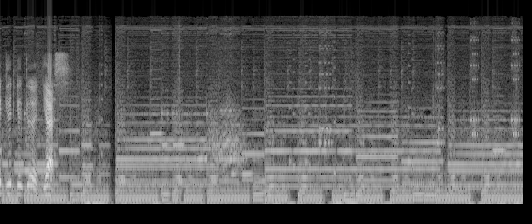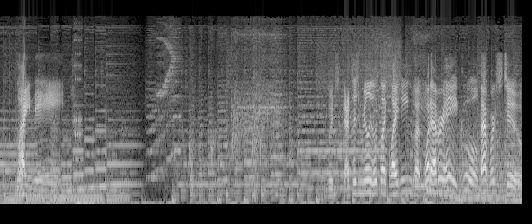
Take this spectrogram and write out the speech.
Good, good, good, good. Yes. Lightning! Which, that doesn't really look like lightning, but whatever. Hey, cool, that works too.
